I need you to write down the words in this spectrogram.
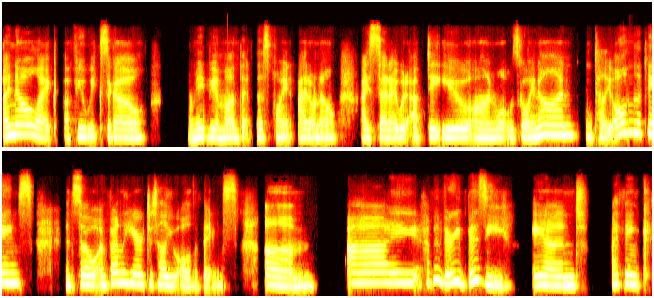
I know, like a few weeks ago, or maybe a month at this point. I don't know. I said I would update you on what was going on and tell you all the things. And so I'm finally here to tell you all the things. Um, I have been very busy. And I think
